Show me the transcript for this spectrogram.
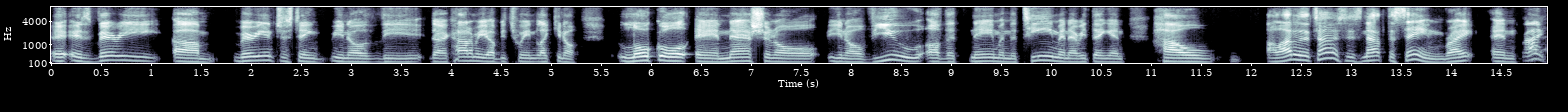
it is very um very interesting, you know, the the economy of between like you know local and national, you know, view of the name and the team and everything, and how a lot of the times it's not the same, right? And Right.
